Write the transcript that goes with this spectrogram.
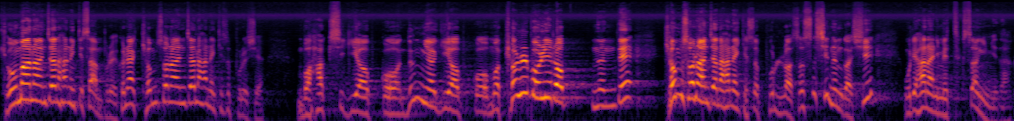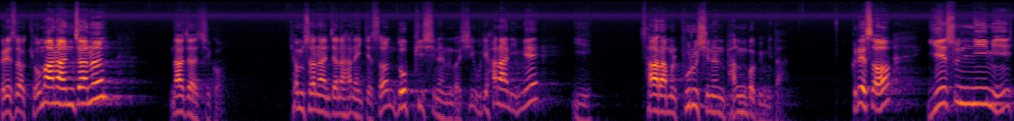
교만한 자는 하나님께서 안 부르요. 그러나 겸손한 자는 하나님께서 부르셔요. 뭐 학식이 없고 능력이 없고 뭐 별 볼 일 없는데 겸손한 자는 하나님께서 불러서 쓰시는 것이 우리 하나님의 특성입니다. 그래서 교만한 자는 낮아지고 겸손한 자는 하나님께서 높이시는 것이 우리 하나님의 이 사람을 부르시는 방법입니다. 그래서 예수님이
